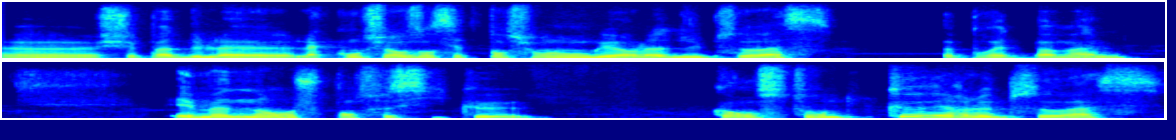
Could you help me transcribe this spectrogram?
je sais pas, de la, conscience dans cette tension longueur là du psoas, ça pourrait être pas mal. Et maintenant, je pense aussi que quand on se tourne que vers le psoas,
